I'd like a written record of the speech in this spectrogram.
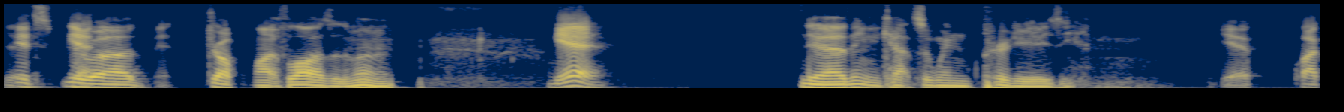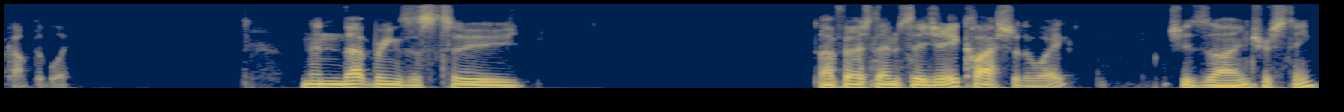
Yeah. It's yeah, Who are dropping like flies at the moment. yeah, Yeah, I think the Cats will win pretty easy. yeah, quite comfortably. And then that brings us to our first MCG clash of the week, which is uh, interesting.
